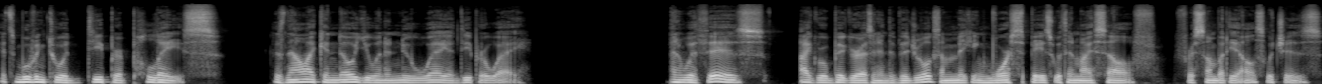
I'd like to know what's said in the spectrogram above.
It's moving to a deeper place because now I can know you in a new way, a deeper way. And with this, I grow bigger as an individual because I'm making more space within myself for somebody else, which is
